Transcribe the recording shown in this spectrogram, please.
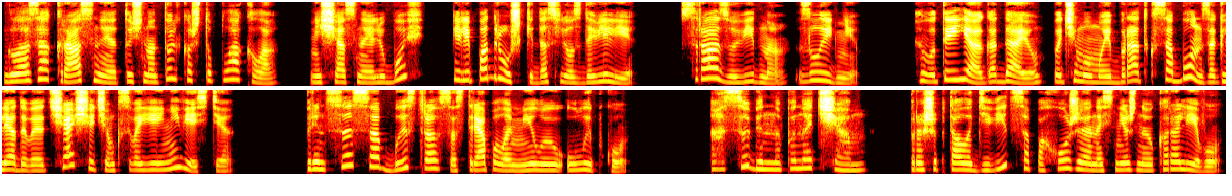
Глаза красные, точно только что плакала. Несчастная любовь или подружки до слез довели? Сразу видно, злыдни. Вот и я гадаю, почему мой брат к Сабон заглядывает чаще, чем к своей невесте. Принцесса быстро состряпала милую улыбку. «Особенно по ночам», – прошептала девица, похожая на снежную королеву.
